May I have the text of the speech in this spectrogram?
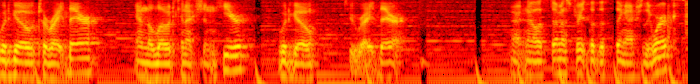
would go to right there, and the load connection here would go to right there. All right, now let's demonstrate that this thing actually works.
